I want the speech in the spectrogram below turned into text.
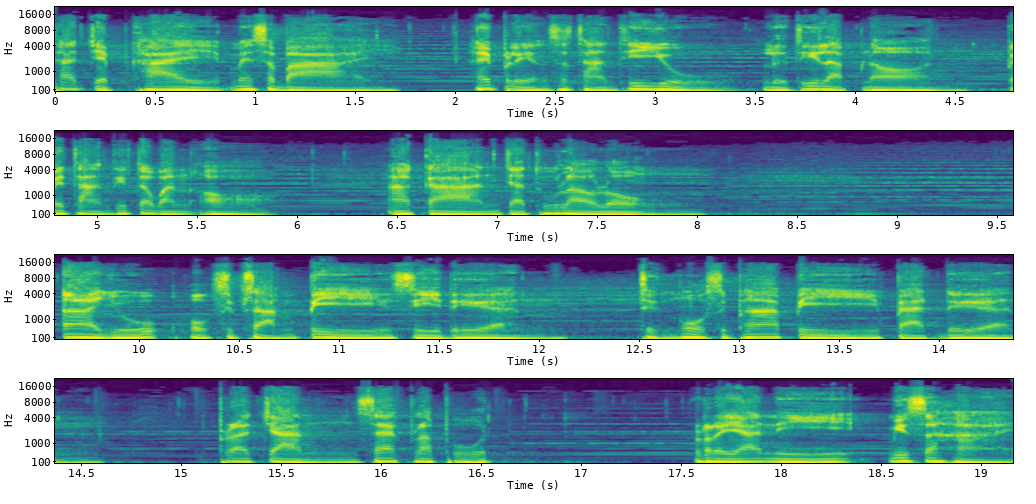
ถ้าเจ็บไข้ไม่สบาย ให้เปลี่ยนสถานที่อยู่หรือที่หลับนอนไปทางทิศตะวันออก อาการจะทุเลาลง อายุ 63 ปี 4 เดือน ถึง 65 ปี 8 เดือน พระจันทร์แทรกพระพุธ ระยะนี้มิสหาย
